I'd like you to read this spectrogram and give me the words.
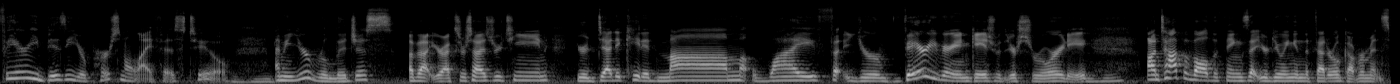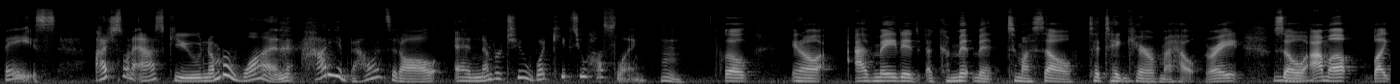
very busy your personal life is, too. Mm-hmm. I mean, you're religious about your exercise routine, you're a dedicated mom, wife, you're very, very engaged with your sorority, mm-hmm. on top of all the things that you're doing in the federal government space. I just want to ask you number one, how do you balance it all? And number two, what keeps you hustling? Hmm. Well, you know, I've made it a commitment to myself to take care of my health, right? Mm-hmm. So I'm up like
